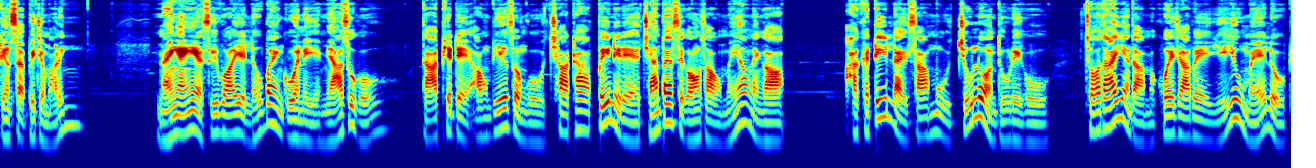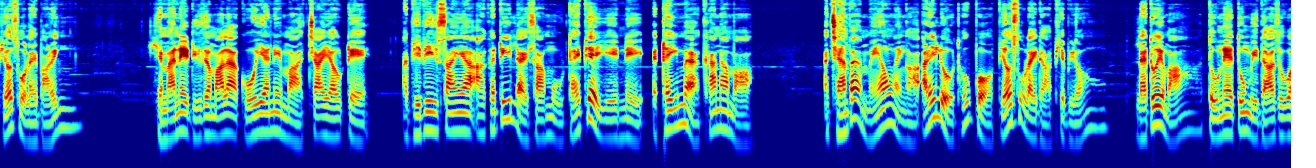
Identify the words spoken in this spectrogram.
တင်ဆက်ပေးကြပါမယ်။နိုင်ငံရဲ့စီးပွားရေးလုံးပိုင်ခွင့်တွေအများစုကိုဒါဖြစ်တဲ့အောင်ပြေးစုံကိုချထားပေးနေတဲ့ဂျမ်ဘတ်စစ်ကောင်းဆောင်မင်းအောင်လှိုင်ကအာခတိလိုက်စားမှုကျူးလွန်သူတွေကိုကြော်သားရင်သာမခွဲခြားပဲအေးအေးယူမယ်လို့ပြောဆိုလိုက်ပါတယ်။ယမန်နေ့ဒီဇင်ဘာလ9ရက်နေ့မှာကြာရောက်တဲ့အပြည်ပြည်ဆိုင်ရာအာခတိလိုက်စားမှုတိုက်ဖြတ်ရေးနေ့အထိမ်းအမှတ်အခမ်းအနားမှာအကြံဖတ်မင်းအောင်လှိုင်ကအဲ့ဒီလိုထုတ်ပေါ်ပြောဆိုလိုက်တာဖြစ်ပြီးတော့ လက်တွေ့မှာသူနဲ့သူ့မိသားစုက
